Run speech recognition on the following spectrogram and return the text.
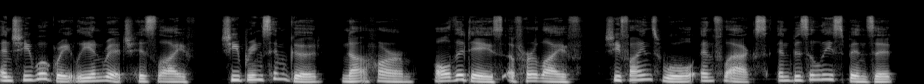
and she will greatly enrich his life. She brings him good, not harm, all the days of her life. She finds wool and flax and busily spins it.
